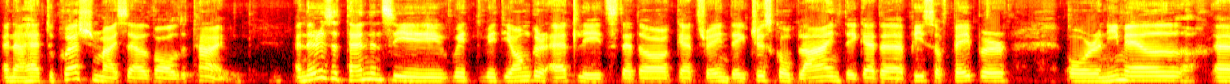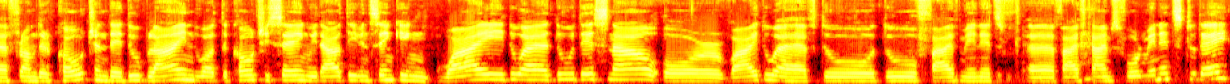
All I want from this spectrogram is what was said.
And I had to question myself all the time. And there is a tendency with, with younger athletes that are get trained, they just go blind, they get a piece of paper or an email uh, from their coach and they do blind what the coach is saying without even thinking why do i do this now? Or why do i have to do five minutes uh, five times four minutes today?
